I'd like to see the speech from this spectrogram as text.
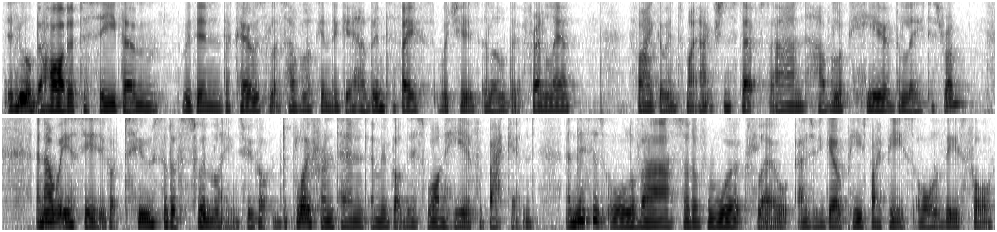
It's a little bit harder to see them within the code, so let's have a look in the GitHub interface, which is a little bit friendlier. If I go into my action steps and have a look here at the latest run, and now what you see is you've got two sort of swim lanes. We've got deploy front end and we've got this one here for back end. And this is all of our sort of workflow as we go piece by piece, all of these four.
